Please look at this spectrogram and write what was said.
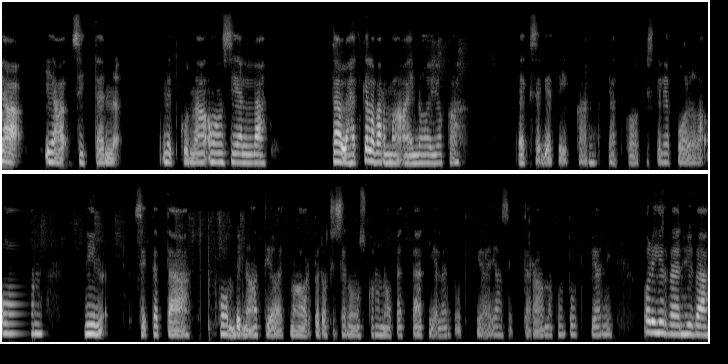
Ja, ja sitten nyt kun mä olen siellä tällä hetkellä varmaan ainoa, joka eksegetiikan jatko-opiskelijapuolella on, niin sitten tämä kombinaatio, että mä ortodoksisen uskonnon opettaja, kielen tutkija ja sitten raamatun tutkija, niin oli hirveän hyvä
